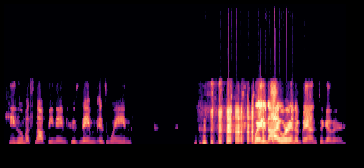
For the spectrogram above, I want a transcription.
he who must not be named, whose name is Wayne. Wayne and I were in a band together.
